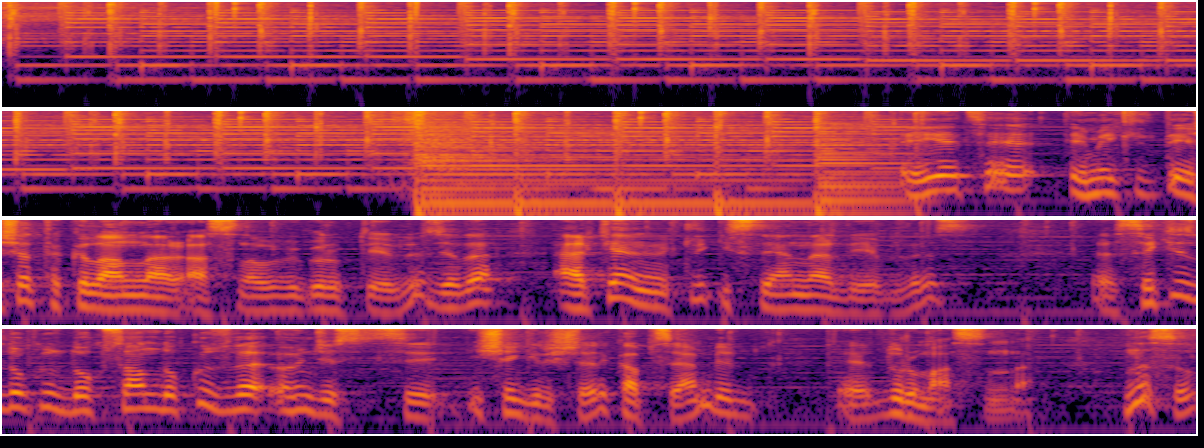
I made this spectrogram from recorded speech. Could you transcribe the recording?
EYT emeklilikte yaşa takılanlar aslında bu bir grup diyebiliriz ya da erken emeklilik isteyenler diyebiliriz. E, 8-9-99 ve öncesi işe girişleri kapsayan bir e, durum aslında. Nasıl?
